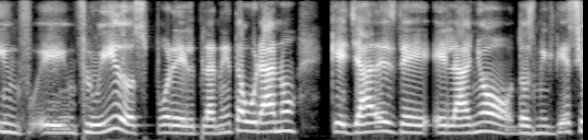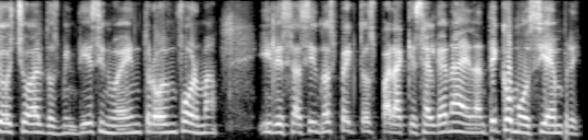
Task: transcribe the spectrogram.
influidos por el planeta Urano que ya desde el año 2018 al 2019 entró en forma y les está haciendo aspectos para que salgan adelante como siempre.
